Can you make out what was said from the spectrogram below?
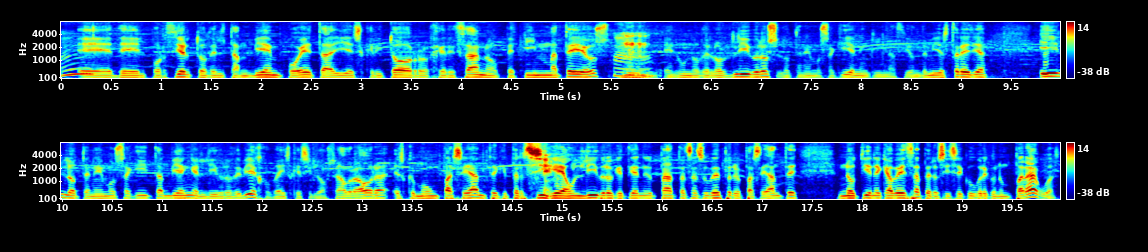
Mm. eh, del, por cierto, del también poeta y escritor jerezano Pepín Mateos, Mm. en uno de los libros, lo tenemos aquí en Inclinación de mi estrella, y lo tenemos aquí también el libro de viejo. Veis que si los abro ahora es como un paseante que persigue Sí. a un libro que tiene patas a su vez, pero el paseante no tiene cabeza, pero sí se cubre con un paraguas.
